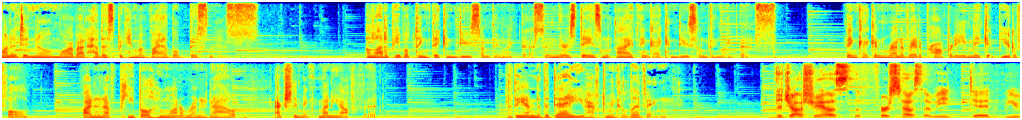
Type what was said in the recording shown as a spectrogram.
Wanted to know more about how this became a viable business. A lot of people think they can do something like this, and there's days when I think I can do something like this. Think I can renovate a property, make it beautiful, find enough people who want to rent it out, actually make money off of it. But at the end of the day, you have to make a living. The Joshua House, the first house that we did, we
